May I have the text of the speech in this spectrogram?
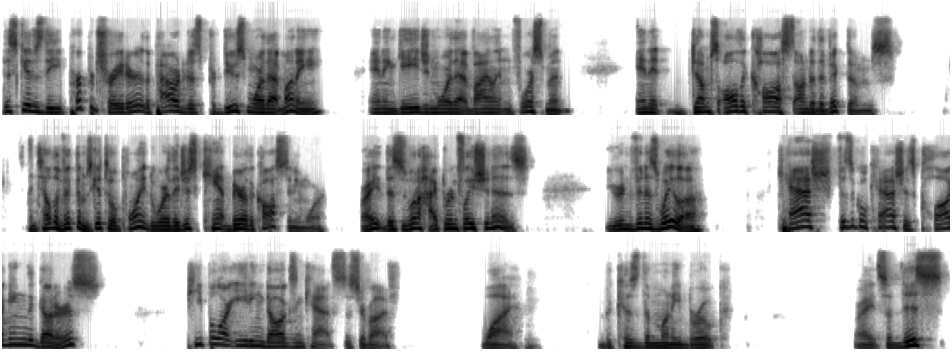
This gives the perpetrator the power to just produce more of that money and engage in more of that violent enforcement. And it dumps all the cost onto the victims until the victims get to a point where they just can't bear the cost anymore right this is what a hyperinflation is You're in Venezuela. Cash, physical cash is clogging the gutters. People are eating dogs and cats to survive. Why? Because the money broke. Right. So this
